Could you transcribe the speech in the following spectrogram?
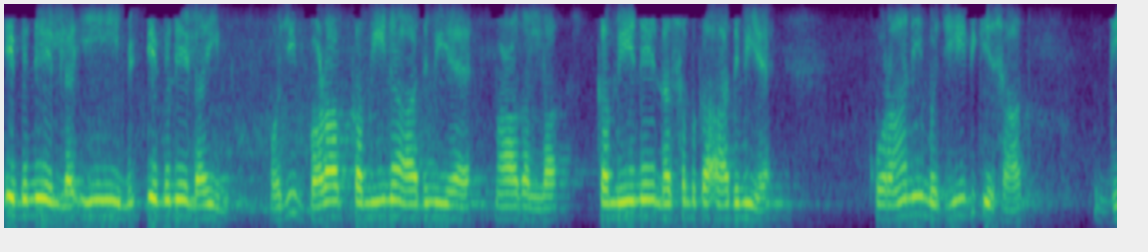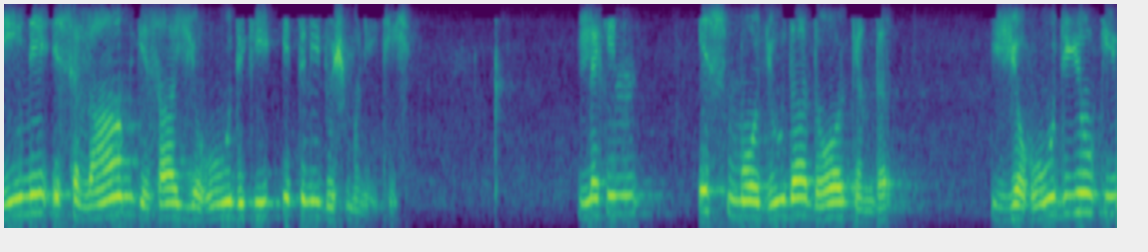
ابن لئیم ابن لئیم. وہ جی بڑا کمینہ آدمی ہے معاذ اللہ کمین نصب کا آدمی ہے۔ قرآن مجید کے ساتھ، دین اسلام کے ساتھ یہود کی اتنی دشمنی تھی۔ لیکن اس موجودہ دور کے اندر یہودیوں کی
